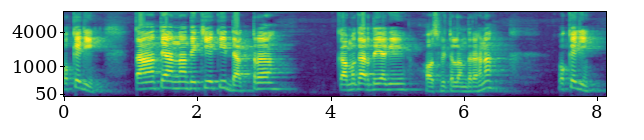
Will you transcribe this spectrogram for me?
ਓਕੇ ਜੀ, ਤਾਂ ਧਿਆਨ ਨਾਲ ਦੇਖੀਏ ਕਿ ਡਾਕਟਰ ਕੰਮ ਕਰਦੇ ਹੈਗੇ। ਹਸਪੀਟਲ ਅੰਦਰ ਹੈ ਨਾ ਓਕੇ ਜੀ,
